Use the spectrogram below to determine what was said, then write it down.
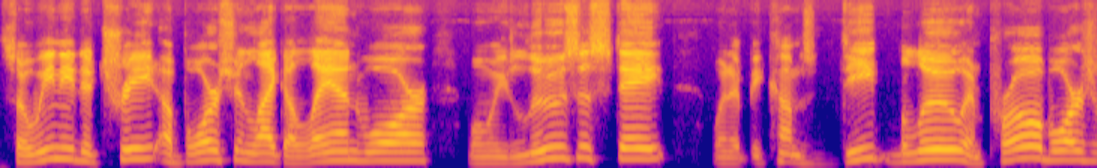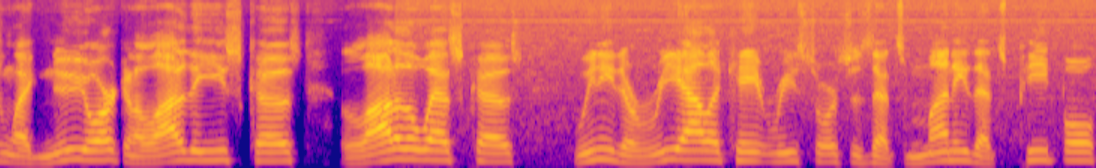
So we need to treat abortion like a land war. When we lose a state, when it becomes deep blue and pro abortion, like New York and a lot of the East Coast, a lot of the West Coast, we need to reallocate resources. That's money, that's people.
